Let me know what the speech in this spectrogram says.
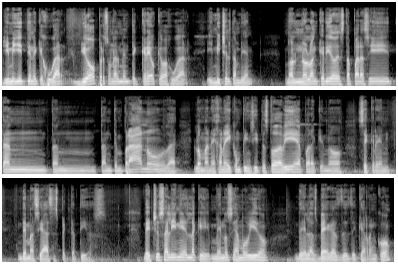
Jimmy G tiene que jugar. Yo personalmente creo que va a jugar y Mitchell también. No, lo han querido destapar así tan, tan, tan temprano. lo manejan ahí con pincitas todavía para que no se creen demasiadas expectativas. De hecho, esa línea es la que menos se ha movido de Las Vegas desde que arrancó.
